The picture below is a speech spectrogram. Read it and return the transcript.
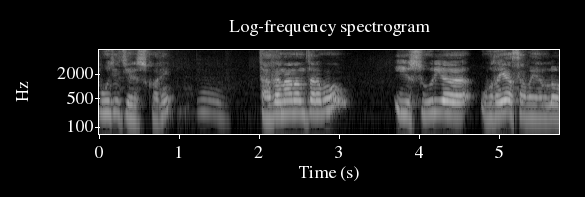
పూజ చేసుకొని తదనంతరము ఈ సూర్య ఉదయ సమయంలో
